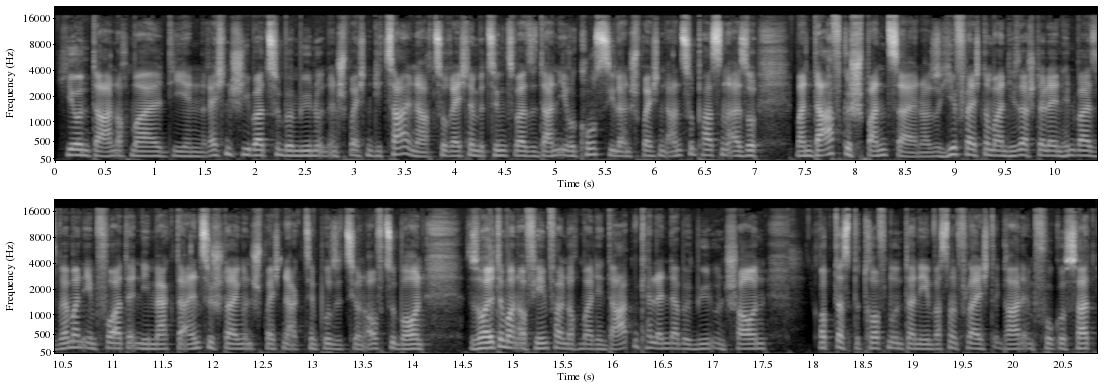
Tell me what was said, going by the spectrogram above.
hier und da nochmal den Rechenschieber zu bemühen und entsprechend die Zahlen nachzurechnen, beziehungsweise dann ihre Kursziele entsprechend anzupassen. Also man darf gespannt sein. Also hier vielleicht nochmal an dieser Stelle ein Hinweis, wenn man eben vorhat, in die Märkte einzusteigen und entsprechende Aktienposition aufzubauen, sollte man auf jeden Fall nochmal den Datenkalender bemühen und schauen, ob das betroffene Unternehmen, was man vielleicht gerade im Fokus hat,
